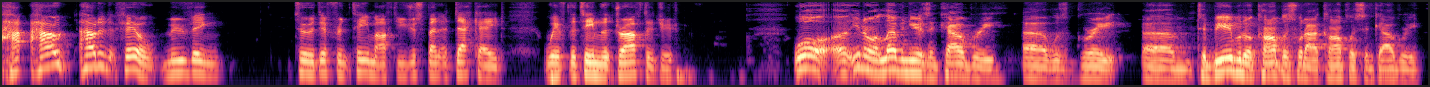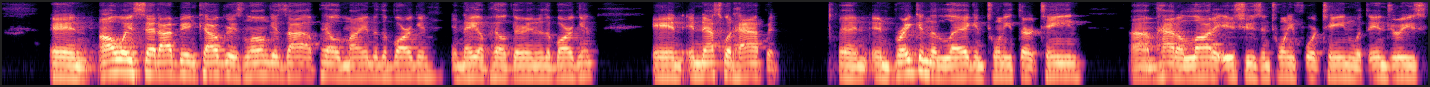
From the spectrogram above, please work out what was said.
How, how how did it feel moving to a different team after you just spent a decade with the team that drafted you? Well, uh, you know, 11 years in Calgary uh, was great. Um, to be able to accomplish what I accomplished in Calgary. And I always said I'd be in Calgary as long as I upheld my end of the bargain and they upheld their end of the bargain. And and that's what happened. And and breaking the leg in 2013, um, had a lot of issues in 2014 with injuries.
